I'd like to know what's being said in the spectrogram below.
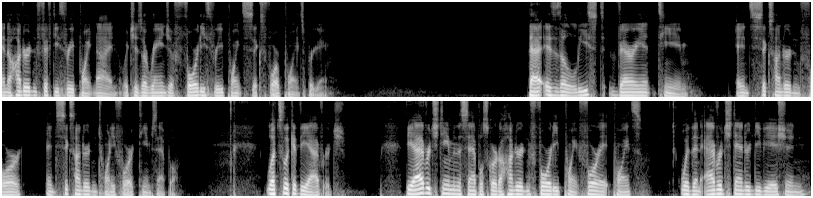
and 153.9, which is a range of 43.64 points per game. That is the least variant team in 604 in 624 team sample. Let's look at the average. The average team in the sample scored 140.48 points, with an average standard deviation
